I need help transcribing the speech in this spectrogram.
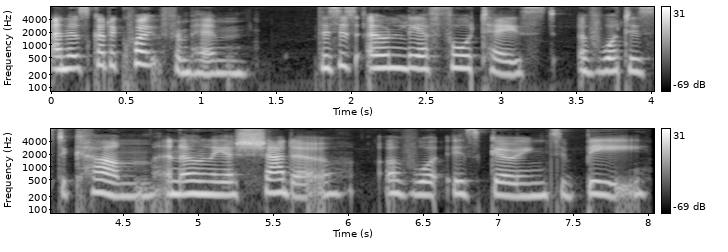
And it's got a quote from him. This is only a foretaste of what is to come and only a shadow of what is going to be,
